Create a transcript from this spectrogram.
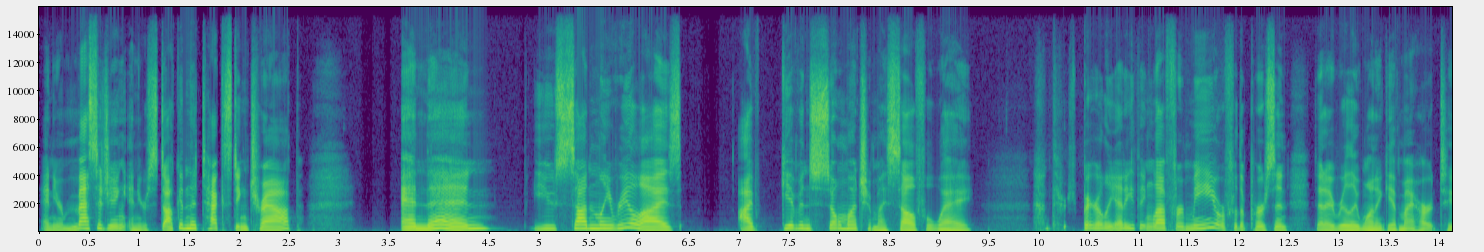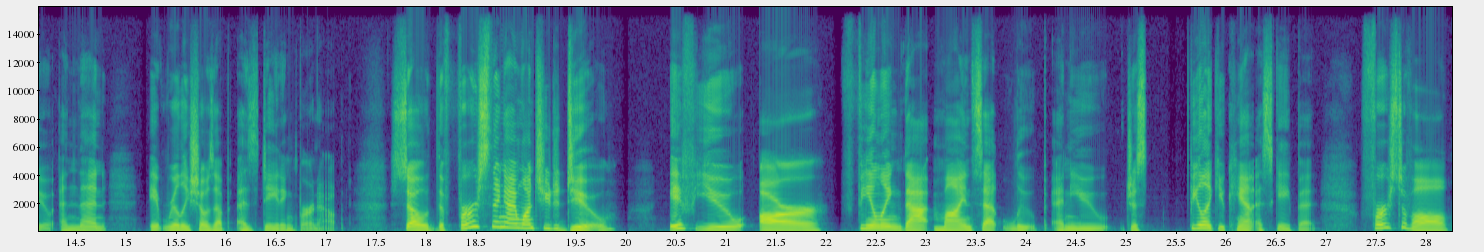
and you're messaging and you're stuck in the texting trap. And then you suddenly realize I've given so much of myself away. There's barely anything left for me or for the person that I really want to give my heart to. And then it really shows up as dating burnout. So the first thing I want you to do if you are feeling that mindset loop and you just feel like you can't escape it, first of all,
